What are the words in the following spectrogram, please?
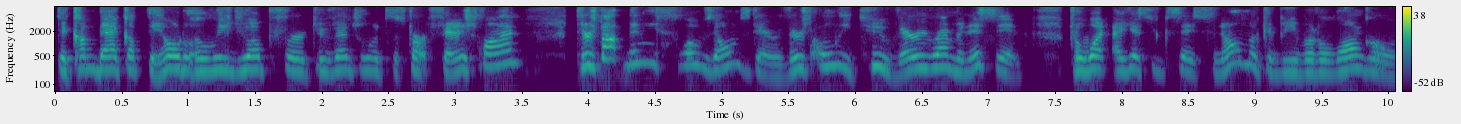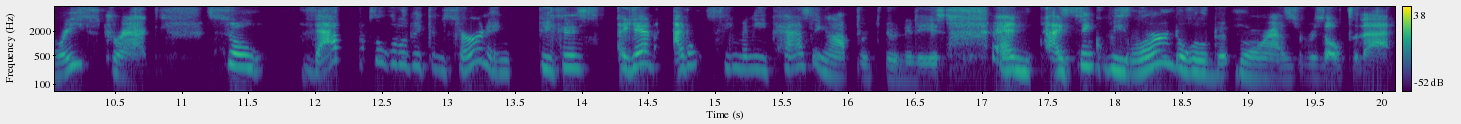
to come back up the hill to lead you up for to eventually to start finish line. There's not many slow zones there. There's only two, very reminiscent to what I guess you could say Sonoma could be, but a longer racetrack. So that's a little bit concerning because again, I don't see many passing opportunities. And I think we learned a little bit more as a result of that.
